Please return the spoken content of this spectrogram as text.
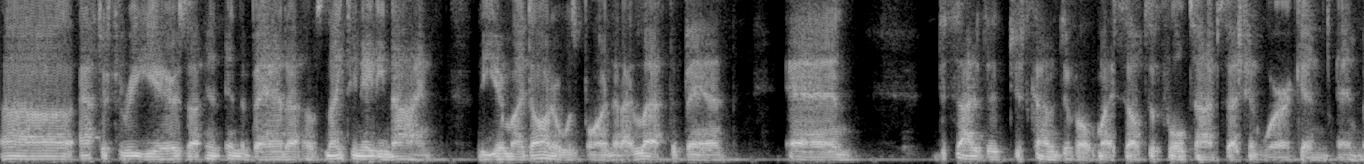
uh, after three years uh, in, in, the band. Uh, it was 1989, the year my daughter was born, that I left the band and decided to just kind of devote myself to full time session work and and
